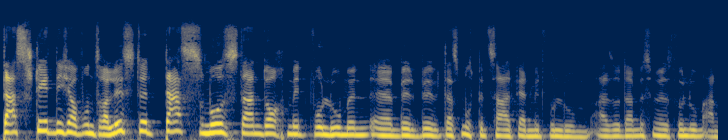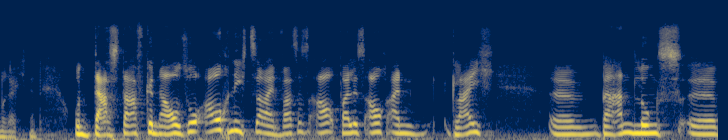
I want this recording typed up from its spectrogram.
Das steht nicht auf unserer Liste. Das muss dann doch mit Volumen, äh, be, be, das muss bezahlt werden mit Volumen. Also da müssen wir das Volumen anrechnen. Und das darf genauso auch nicht sein, was es auch, weil es auch ein Gleichbehandlungs äh,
